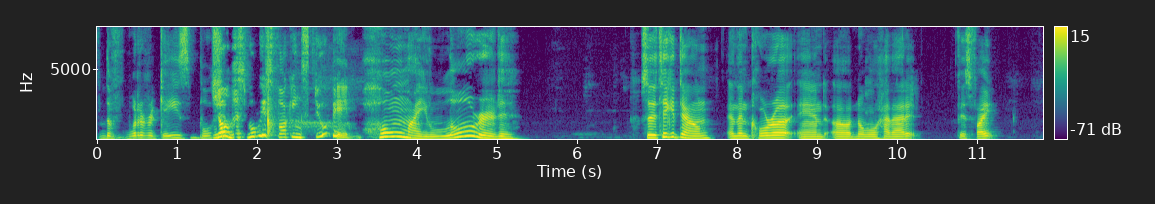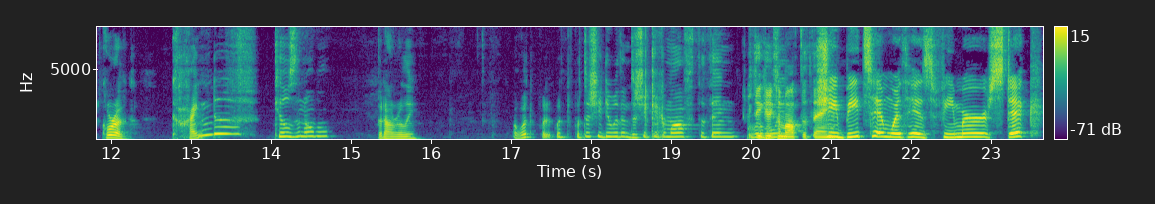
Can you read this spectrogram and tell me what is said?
the, the whatever gaze bullshit. no, this movie's fucking stupid. Oh my lord. So they take it down, and then Cora and uh, Noble have at it. Fist fight. Cora kind of kills the Noble, but not really. What what what, what does she do with him? Does she kick him off the thing? She kicks him off the thing, She beats him with his femur stick.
